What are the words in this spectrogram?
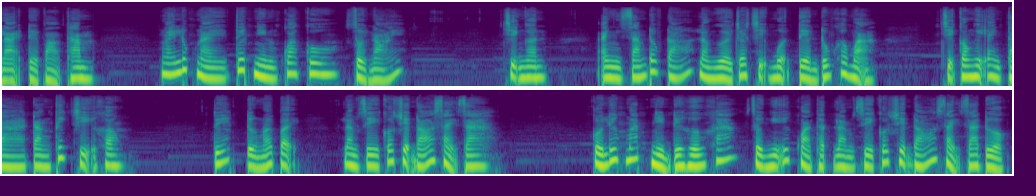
lại để vào thăm. Ngay lúc này Tuyết nhìn qua cô rồi nói Chị Ngân, anh giám đốc đó là người cho chị mượn tiền đúng không ạ? Chị có nghĩ anh ta đang thích chị không? Tuyết đừng nói bậy, làm gì có chuyện đó xảy ra. Cô liếc mắt nhìn đi hướng khác, rồi nghĩ quả thật làm gì có chuyện đó xảy ra được.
